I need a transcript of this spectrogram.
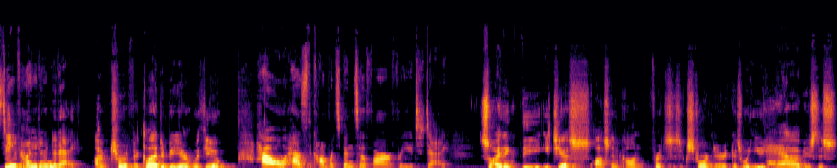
Steve, how are you doing today? I'm terrific. Glad to be here with you. How has the conference been so far for you today? So I think the ETS Austin conference is extraordinary because what you have is this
